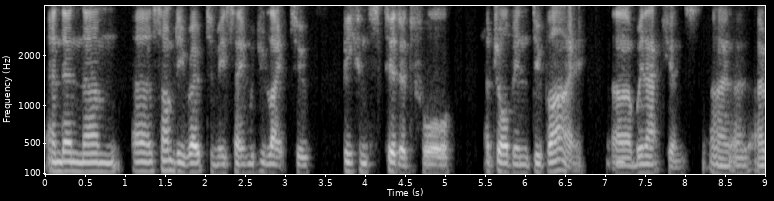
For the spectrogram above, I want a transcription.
And then um, uh, somebody wrote to me saying, would you like to be considered for a job in Dubai? uh, with Atkins. I, I,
